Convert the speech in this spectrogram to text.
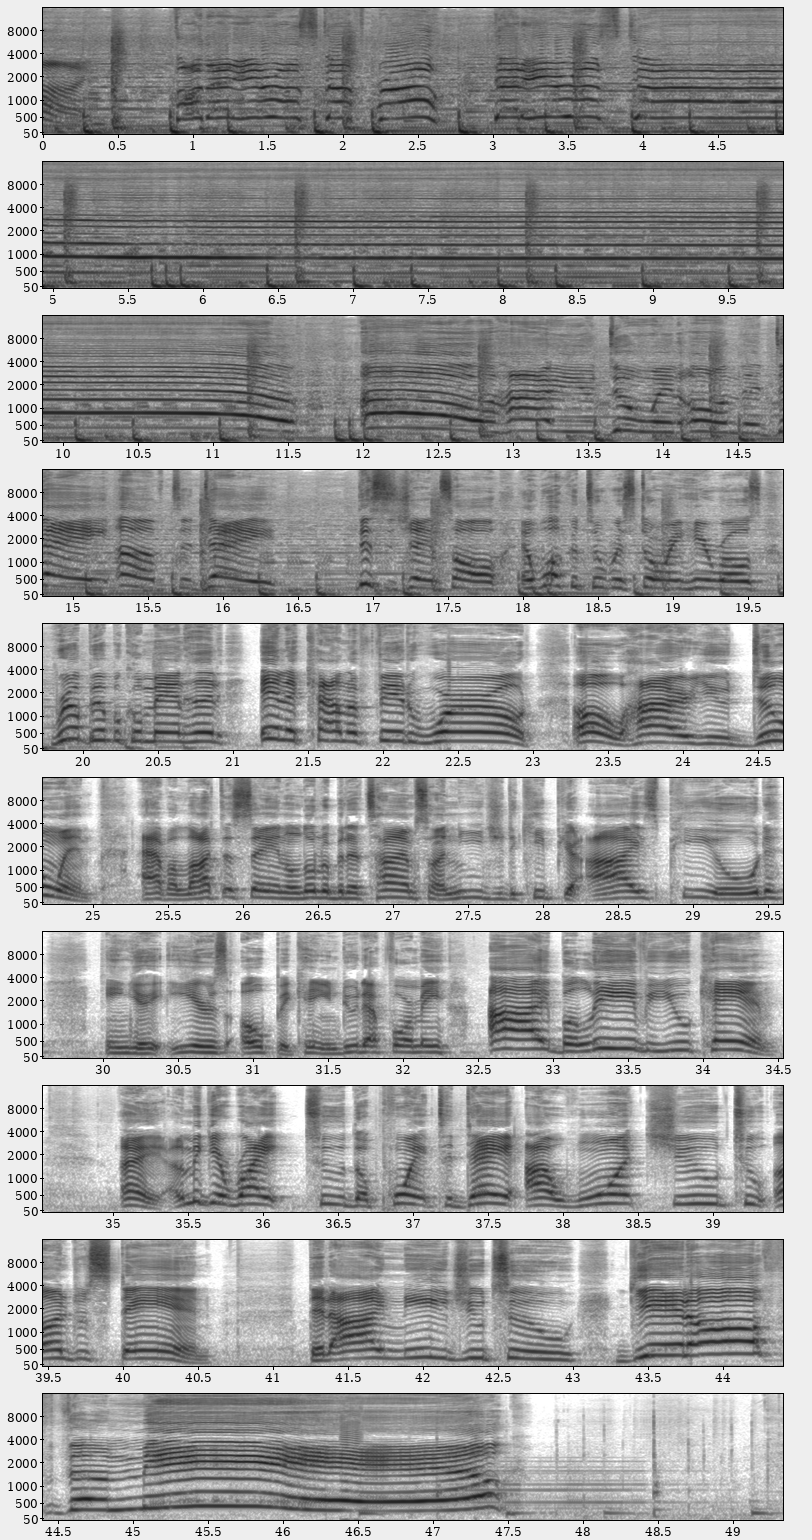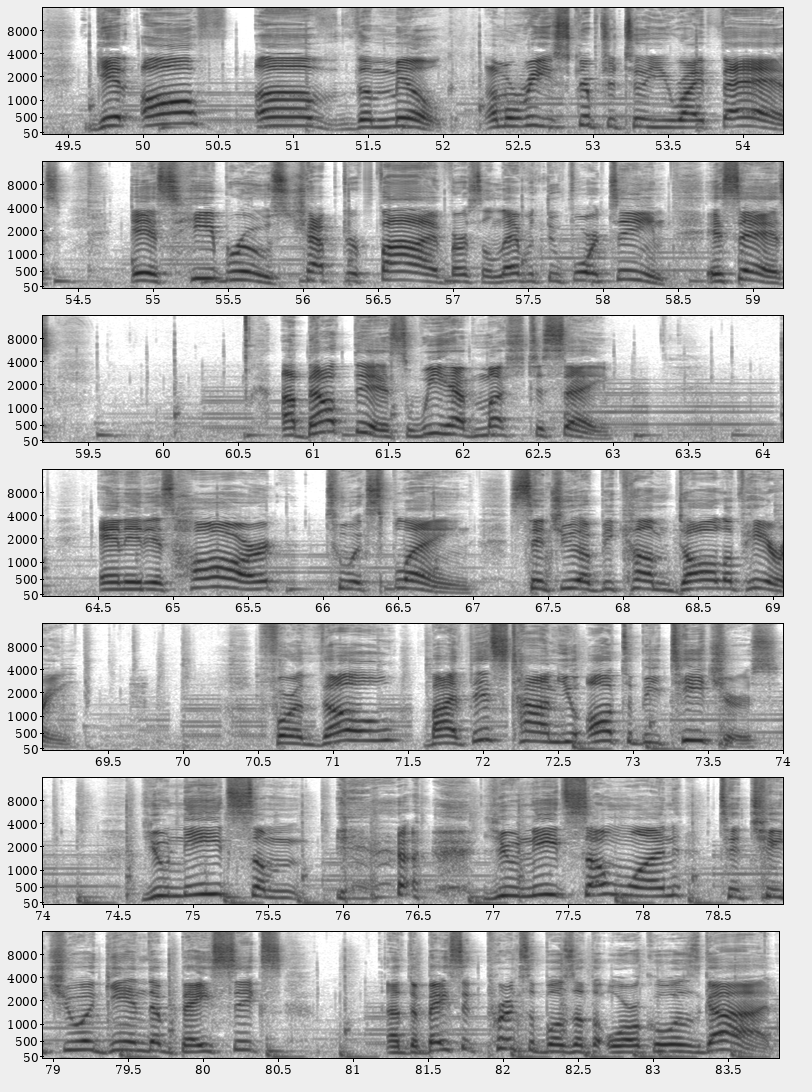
time James Hall, and welcome to Restoring Heroes, Real Biblical Manhood in a Counterfeit World. Oh, how are you doing? I have a lot to say in a little bit of time, so I need you to keep your eyes peeled and your ears open. Can you do that for me? I believe you can. Hey, let me get right to the point. Today, I want you to understand that I need you to get off the milk. Get off of the milk. I'm going to read scripture to you right fast. It's Hebrews chapter 5, verse 11 through 14. It says, About this we have much to say, and it is hard to explain since you have become dull of hearing. For though by this time you ought to be teachers, you need some you need someone to teach you again the basics of the basic principles of the oracle of God.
